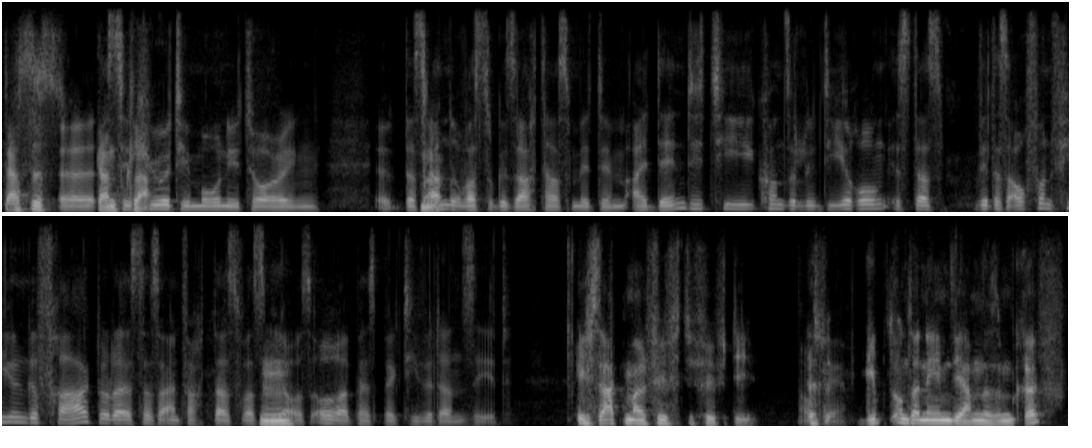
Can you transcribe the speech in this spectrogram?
Das ist Äh, ganz klar. Security Monitoring. Äh, Das Ja. andere, was du gesagt hast mit dem Identity-Konsolidierung, ist das, wird das auch von vielen gefragt oder ist das einfach das, was ihr Hm. aus eurer Perspektive dann seht? Ich sag mal 50-50. Es Okay. gibt Unternehmen, die haben das im Griff.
